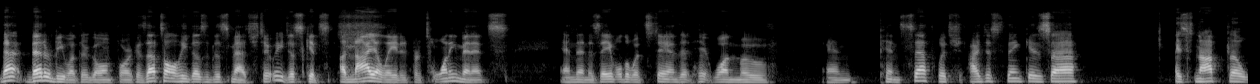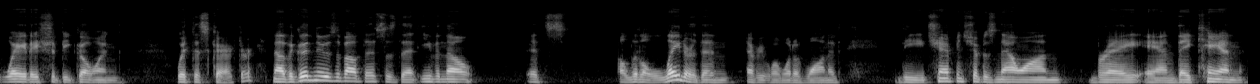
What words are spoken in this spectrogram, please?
that better be what they're going for because that's all he does in this match, too. He just gets annihilated for 20 minutes and then is able to withstand it, hit one move, and pin Seth, which I just think is uh, it's not the way they should be going with this character. Now, the good news about this is that even though it's a little later than everyone would have wanted. The championship is now on Bray, and they can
